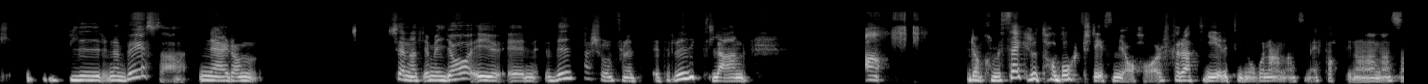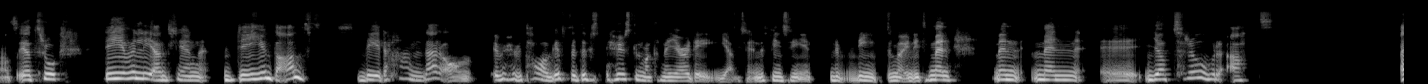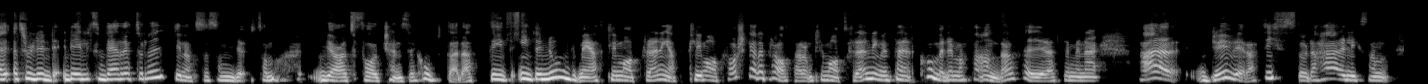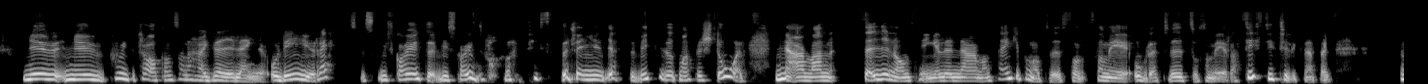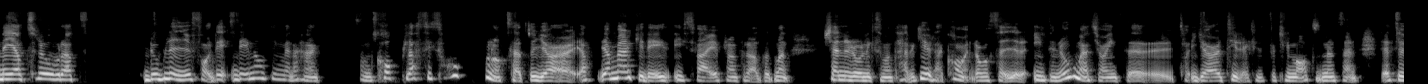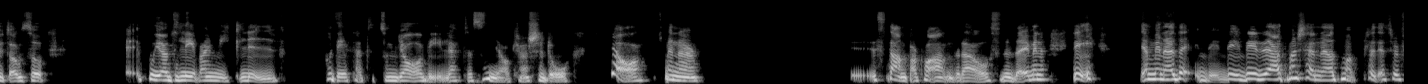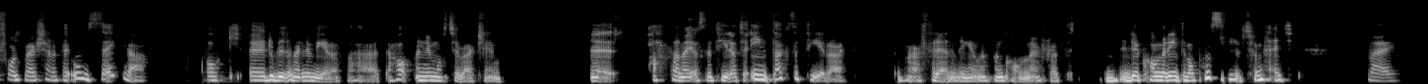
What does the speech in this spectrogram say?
blir nervösa när de känner att ja, men jag är ju en vit person från ett, ett rikt land. Ah, de kommer säkert att ta bort det som jag har för att ge det till någon annan som är fattig någon annanstans. Och jag tror det är väl egentligen, det är ju inte alls det det handlar om överhuvudtaget. För det, hur skulle man kunna göra det egentligen? Det finns ju det är inte möjligt. Men, men, men eh, jag tror att jag tror det, det är liksom den retoriken också som, som gör att folk känner sig hotade. Att det är inte nog med att klimatförändring, att klimatforskare pratar om klimatförändring, men sen kommer det en massa andra och säger att jag menar, här, du är rasist och det här är liksom, nu, nu får vi inte prata om sådana här grejer längre. Och det är ju rätt. Vi ska ju inte, vi ska ju inte vara rasister. Det är ju jätteviktigt att man förstår när man säger någonting eller när man tänker på något vis som, som är orättvist och som är rasistiskt till exempel. Men jag tror att då blir ju folk, det, det, är någonting med det här som kopplas ihop på något sätt. Och gör, jag, jag märker det i, i Sverige framför allt, att man känner då liksom att herregud, här kommer de och säger inte nog med att jag inte eh, gör tillräckligt för klimatet, men sen dessutom så får jag inte leva i mitt liv på det sättet som jag vill eftersom jag kanske då, ja, menar, eh, stampar på andra och så vidare. Jag menar, det, jag menar, det, det, det är det att man känner att man, jag tror folk börjar känna sig osäkra och eh, då blir de ännu mer så här att jaha, men nu måste jag verkligen eh, passa mig och se till att jag inte accepterar de här förändringarna som kommer för att det kommer inte vara positivt för mig. Nej.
